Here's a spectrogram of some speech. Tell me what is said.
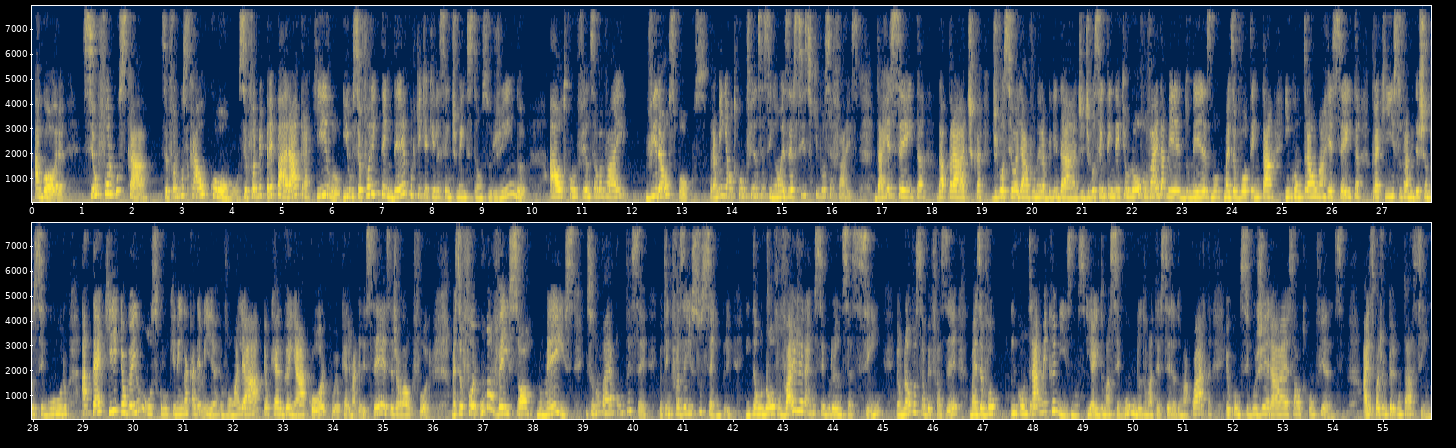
Agora, se eu for buscar se eu for buscar o como, se eu for me preparar para aquilo e se eu for entender por que, que aqueles sentimentos estão surgindo, a autoconfiança ela vai vir aos poucos. Para mim, autoconfiança assim, é um exercício que você faz da receita, da prática, de você olhar a vulnerabilidade, de você entender que o novo vai dar medo mesmo, mas eu vou tentar encontrar uma receita para que isso vá me deixando seguro, até que eu ganhe um músculo, que nem na academia. Eu vou malhar, eu quero ganhar corpo, eu quero emagrecer, seja lá o que for. Mas se eu for uma vez só no mês, isso não vai acontecer. Eu tenho que fazer isso sempre. Então o novo vai gerar insegurança, sim eu não vou saber fazer, mas eu vou encontrar mecanismos. E aí, de uma segunda, de uma terceira, de uma quarta, eu consigo gerar essa autoconfiança. Aí você pode me perguntar assim,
